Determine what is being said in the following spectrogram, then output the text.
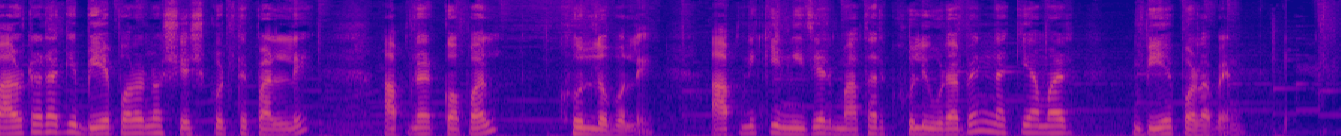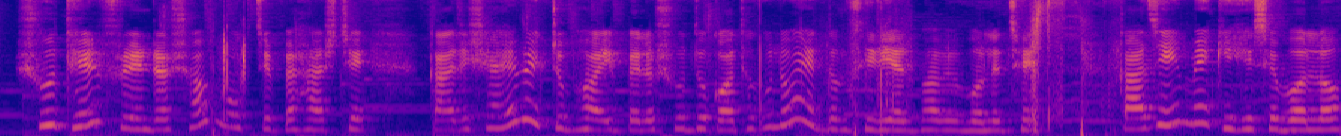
বারোটার আগে বিয়ে পড়ানো শেষ করতে পারলে আপনার কপাল খুলল বলে। আপনি কি নিজের মাথার খুলি উড়াবেন নাকি আমার বিয়ে পড়াবেন? সুধের ফ্রেন্ডরা সব মুখ চেপে হাসছে। কাজী সাহেব একটু ভয় পেল, শুদ্ধ কথাগুলো একদম সিরিয়াস ভাবে বলেছে। কাজী মেকি হেসে বলল,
